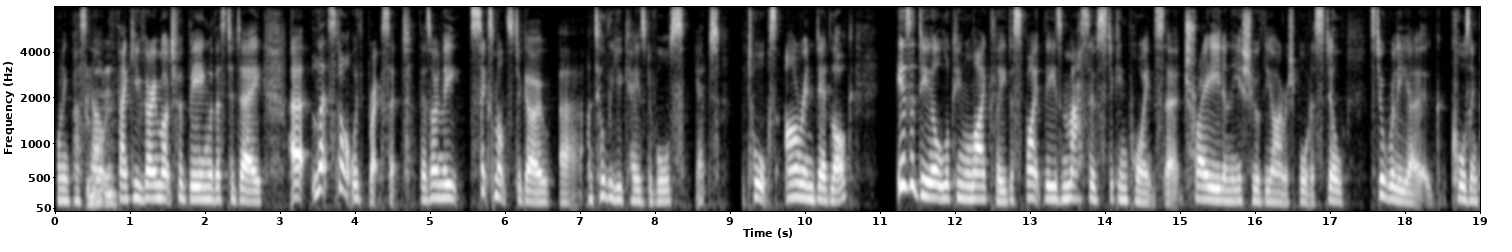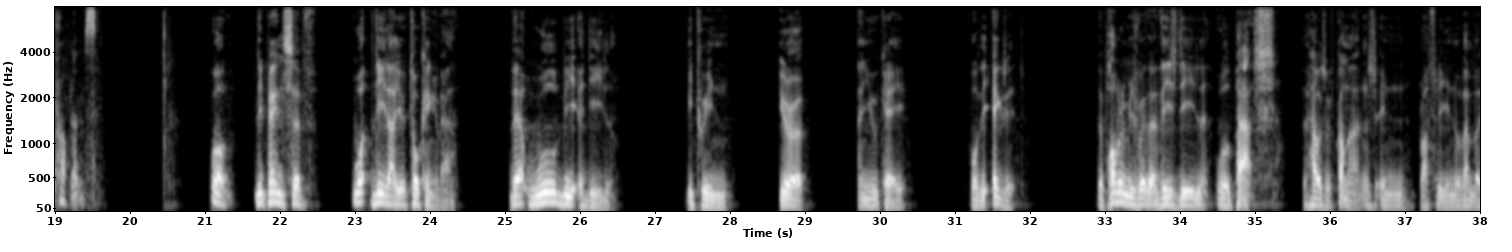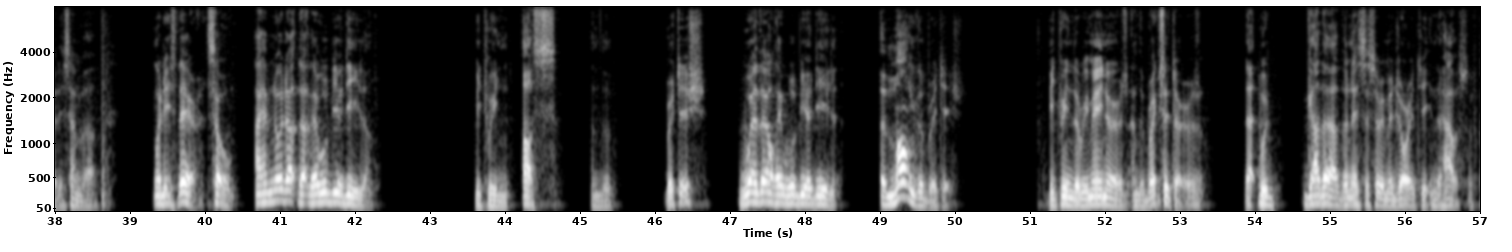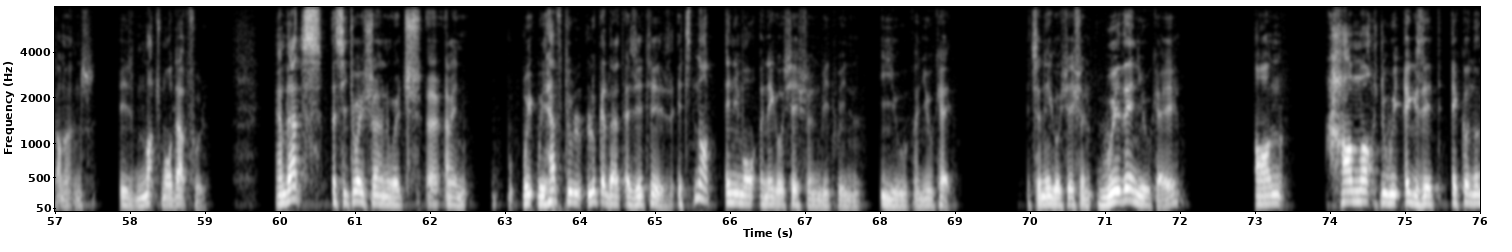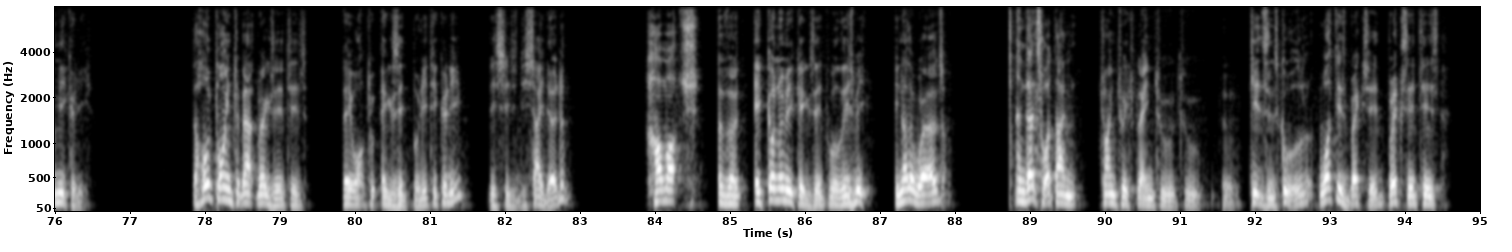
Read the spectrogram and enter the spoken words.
Morning, Pascal. morning. Thank you very much for being with us today. Uh, let's start with Brexit. There's only six months to go uh, until the UK's divorce, yet the talks are in deadlock. Is a deal looking likely despite these massive sticking points, uh, trade and the issue of the Irish border, still, still really uh, causing problems? Well, depends of what deal are you talking about. There will be a deal between Europe and UK for the exit. The problem is whether this deal will pass the House of Commons in roughly in November, December, when it's there. So I have no doubt that there will be a deal between us and the British. Whether there will be a deal among the British, between the Remainers and the Brexiters, that would gather the necessary majority in the House of Commons is much more doubtful. And that's a situation which, uh, I mean, we, we have to look at that as it is. It's not anymore a negotiation between EU and UK. It's a negotiation within UK on how much do we exit economically. The whole point about Brexit is they want to exit politically. This is decided. How much of an economic exit will this be? In other words, and that's what I'm trying to explain to, to, to kids in schools. What is Brexit? Brexit is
